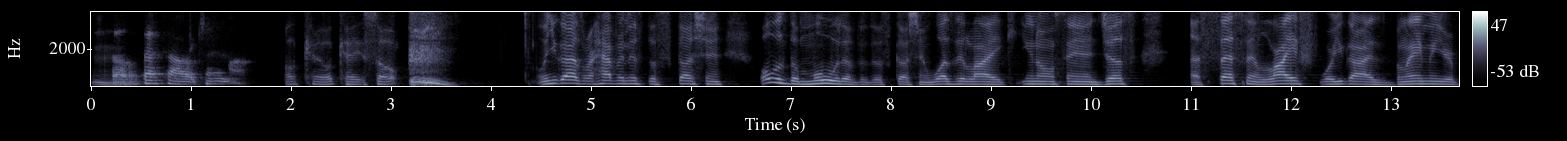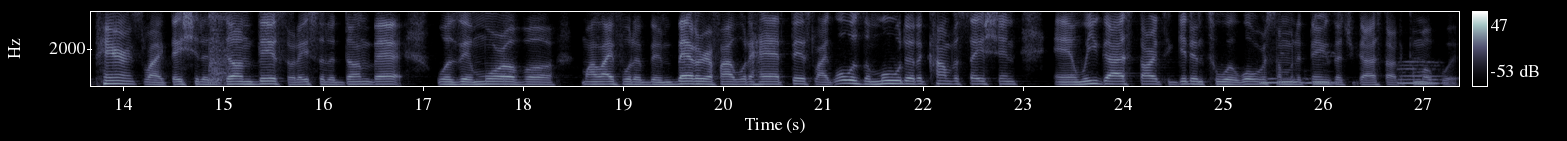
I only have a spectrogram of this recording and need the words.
Mm-hmm. So that's how it came up. Okay, okay. So when you guys were having this discussion, what was the mood of the discussion? Was it like, you know what I'm saying, just assessing life? Were you guys blaming your parents like they should have done this or they should have done that? Was it more of a my life would have been better if I would have had this? Like what was the mood of the conversation? And when you guys started to get into it, what were some of the things that you guys started to come up with?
